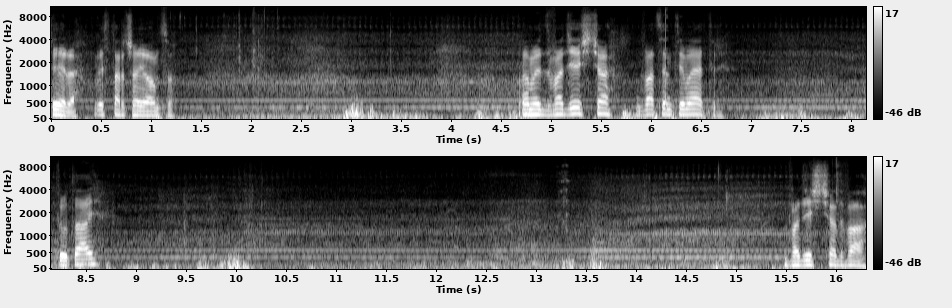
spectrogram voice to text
Tyle, wystarczająco. Mamy 22 cm. Tutaj. Dwadzieścia dwa.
